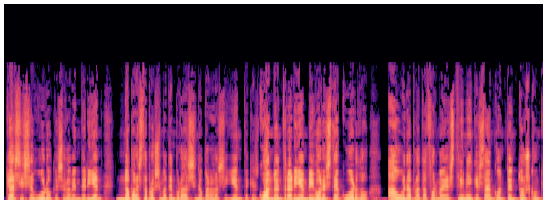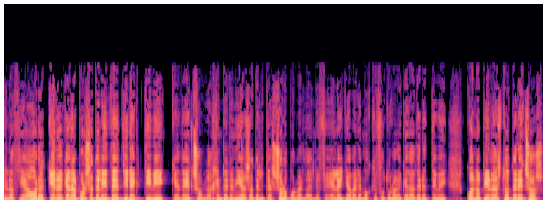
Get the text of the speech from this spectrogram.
casi seguro que se lo venderían no para esta próxima temporada sino para la siguiente, que es cuando entraría en vigor este acuerdo a una plataforma de streaming que estaban contentos con que lo hacía ahora, que era el canal por satélite DirecTV, que de hecho la gente tenía el satélite solo por ver la NFL. Ya veremos qué futuro le queda a DirecTV cuando pierda estos derechos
